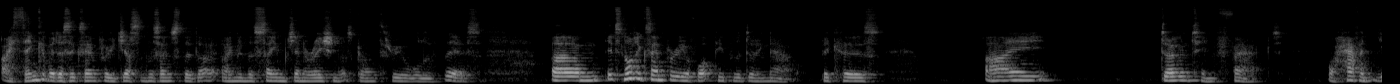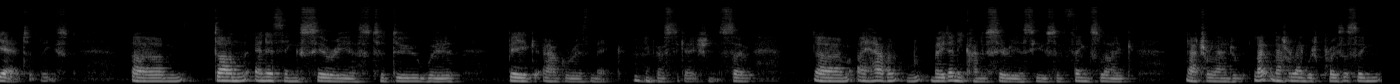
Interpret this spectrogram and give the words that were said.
I think of it as exemplary just in the sense that I, am in the same generation that's gone through all of this. Um, it's not exemplary of what people are doing now because I don't, in fact, or haven't yet at least, um, done anything serious to do with big algorithmic mm-hmm. investigations. So um, I haven't made any kind of serious use of things like natural language, natural language processing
